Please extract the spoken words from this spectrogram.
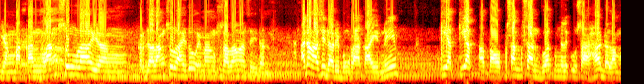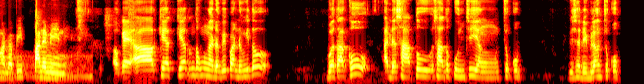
Yang makan banget. langsung lah, yang kerja langsung lah itu emang susah banget sih. Dan ada nggak sih dari Bung Raka ini kiat-kiat atau pesan-pesan buat pemilik usaha dalam menghadapi pandemi ini? Oke, eh, kiat-kiat untuk menghadapi pandemi itu buat aku ada satu satu kunci yang cukup bisa dibilang cukup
